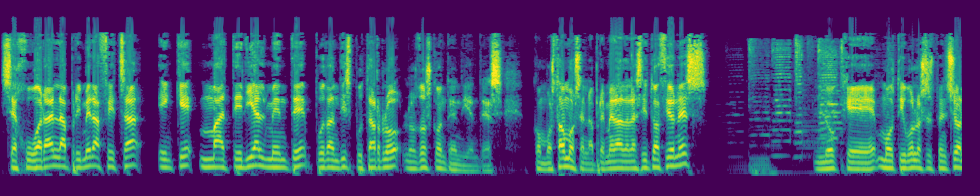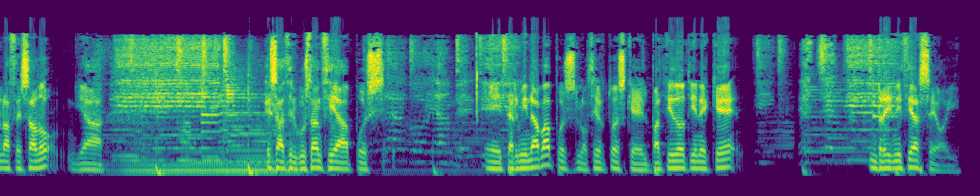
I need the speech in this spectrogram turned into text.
se jugará en la primera fecha en que materialmente puedan disputarlo los dos contendientes. Como estamos en la primera de las situaciones, lo que motivó la suspensión ha cesado, ya esa circunstancia pues eh, terminaba, pues lo cierto es que el partido tiene que reiniciarse hoy.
